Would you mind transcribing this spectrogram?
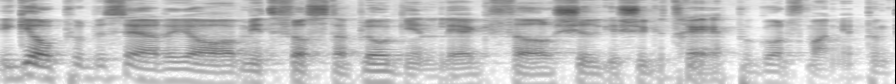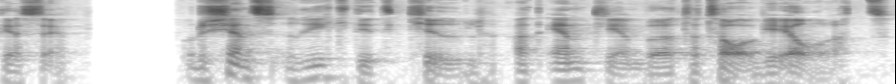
Igår publicerade jag mitt första blogginlägg för 2023 på golfmange.se. Och det känns riktigt kul att äntligen börja ta tag i året.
